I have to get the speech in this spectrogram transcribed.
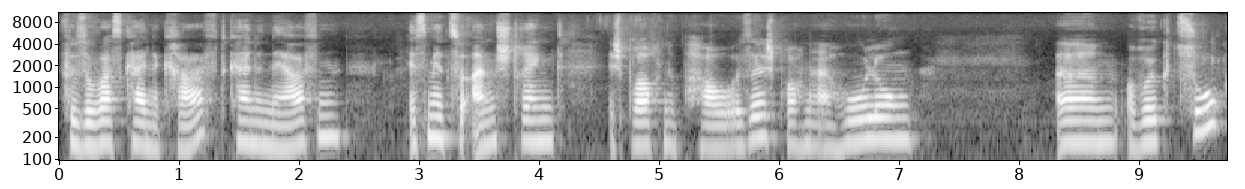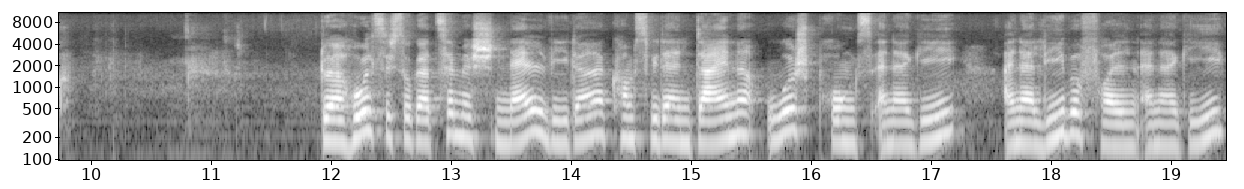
für sowas keine Kraft, keine Nerven, ist mir zu anstrengend ich brauche eine Pause, ich brauche eine Erholung, ähm, Rückzug. Du erholst dich sogar ziemlich schnell wieder, kommst wieder in deine Ursprungsenergie, einer liebevollen Energie.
